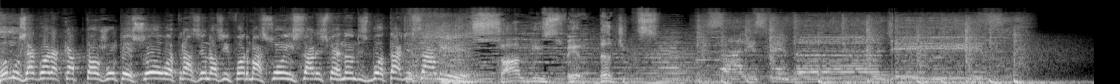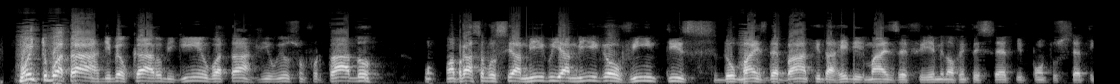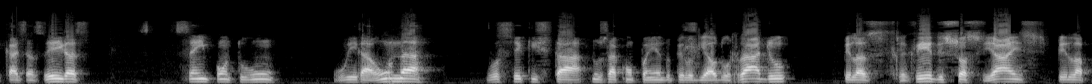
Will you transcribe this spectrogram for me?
Vamos agora à capital João Pessoa, trazendo as informações. Salles Fernandes, boa tarde, Salles. Salles Fernandes. Salles Fernandes. Muito boa tarde, meu caro amiguinho. Boa tarde, Wilson Furtado. Um abraço a você, amigo e amiga, ouvintes do Mais Debate da Rede Mais FM 97.7 Cajazeiras, 100.1 Uiraúna. Você que está nos acompanhando pelo Dial do Rádio, pelas redes sociais, pelas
